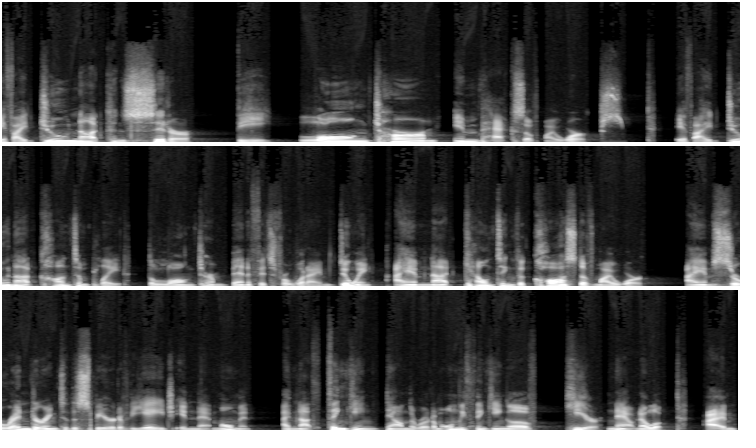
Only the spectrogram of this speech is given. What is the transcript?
If I do not consider the long term impacts of my works, if I do not contemplate the long term benefits for what I am doing, I am not counting the cost of my work. I am surrendering to the spirit of the age in that moment. I'm not thinking down the road. I'm only thinking of here, now. Now, look, I'm,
